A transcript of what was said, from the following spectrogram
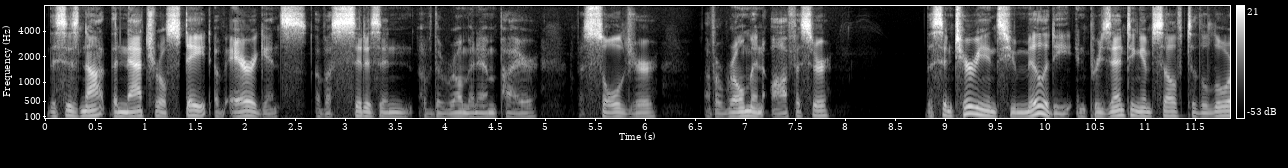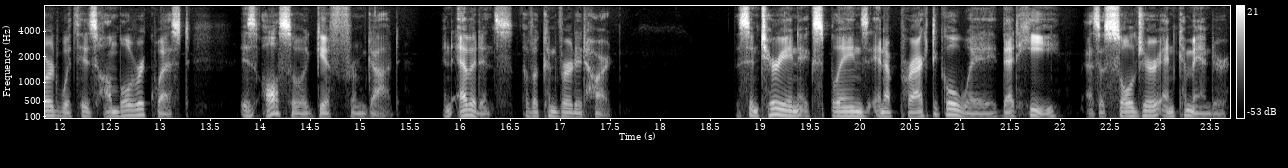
This is not the natural state of arrogance of a citizen of the Roman Empire, of a soldier, of a Roman officer. The centurion's humility in presenting himself to the Lord with his humble request is also a gift from God, an evidence of a converted heart. The centurion explains in a practical way that he, as a soldier and commander,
